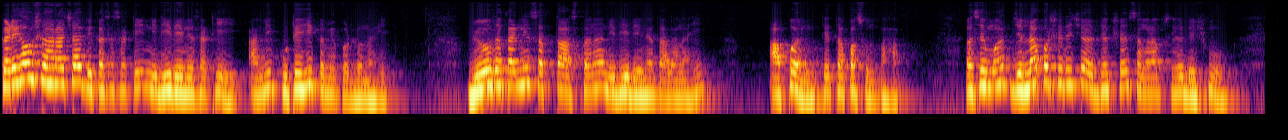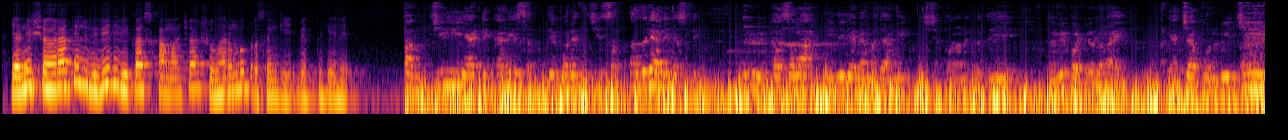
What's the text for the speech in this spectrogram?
कडेगाव शहराच्या विकासासाठी निधी देण्यासाठी आम्ही कुठेही कमी पडलो नाही. विरोधकांनी सत्ता असताना निधी देण्यात आला नाही. आपण ते तपासून पहा. असे मत जिल्हा परिषदेचे अध्यक्ष संग्रामसिंह देशमुख यांनी शहरातील विविध विकास कामांच्या शुभारंभ प्रसंगी व्यक्त केले. आमची या ठिकाणी सत्तेपर्यंतची सत्ता जरी आली नसली तरी विकासाला निधी देण्यामध्ये आम्ही निश्चितपणाने कधी कमी पडलेलो नाही. याच्या पूर्वीची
